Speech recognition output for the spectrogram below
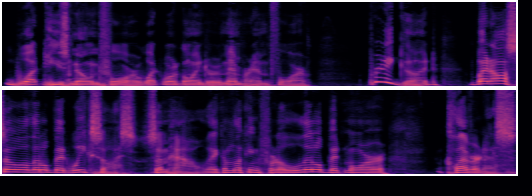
what he's known for, what we're going to remember him for, pretty good, but also a little bit weak sauce somehow. Like I'm looking for a little bit more cleverness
